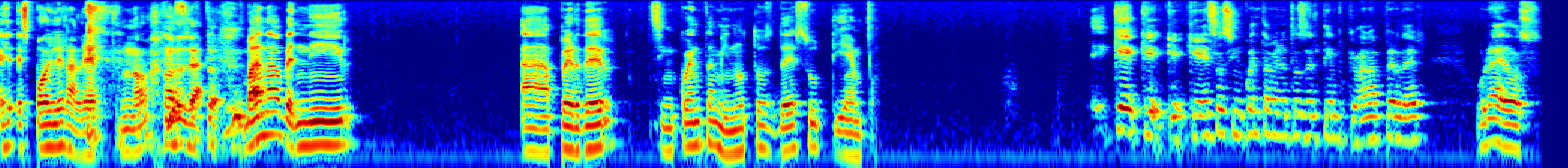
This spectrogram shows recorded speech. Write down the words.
eh, spoiler alert, ¿no? O sea, van a venir a perder 50 minutos de su tiempo. que, que, que, que esos 50 minutos del tiempo que van a perder, una de dos,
